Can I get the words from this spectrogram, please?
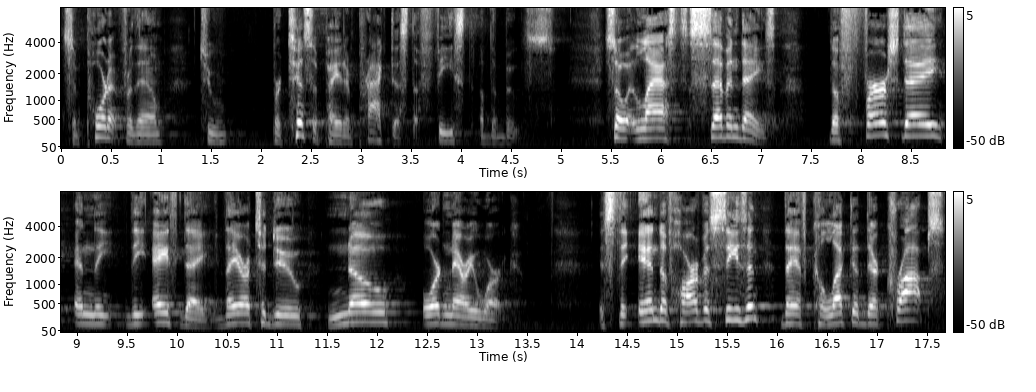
it's important for them to participate and practice the Feast of the Booths. So, it lasts seven days. The first day and the, the eighth day, they are to do no ordinary work. It's the end of harvest season. They have collected their crops.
